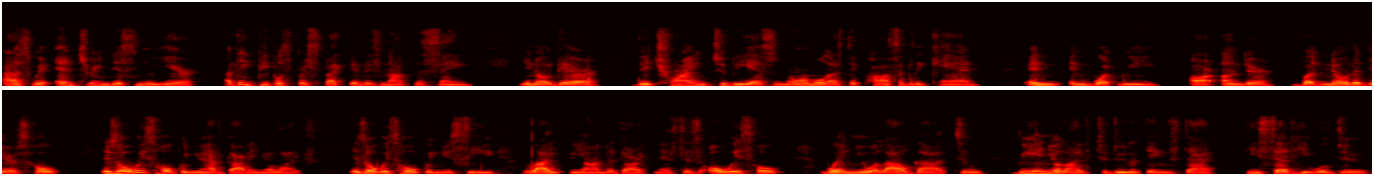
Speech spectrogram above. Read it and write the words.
as we're entering this new year, I think people's perspective is not the same. You know, they're they're trying to be as normal as they possibly can in in what we are under, but know that there's hope. There's always hope when you have God in your life. There's always hope when you see light beyond the darkness. There's always hope when you allow God to be in your life to do the things that He said He will do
